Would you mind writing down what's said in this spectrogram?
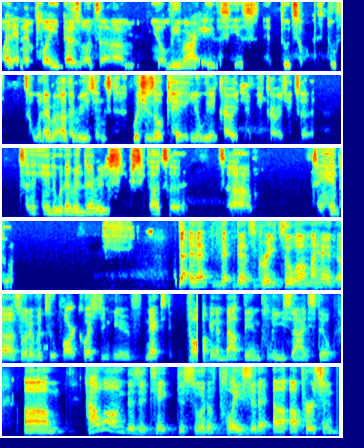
when an employee does want to um, you know leave our agency, it's due to it's due to whatever other reasons, which is okay. You know, we encourage you. We encourage you to to handle whatever endeavors you seek out to to um, to handle. That, and that, that, that's great. So um, I had uh, sort of a two part question here. Next, talking about the employee side still. Um, how long does it take to sort of place it a, a person,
